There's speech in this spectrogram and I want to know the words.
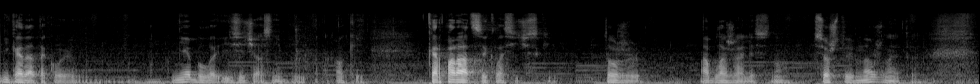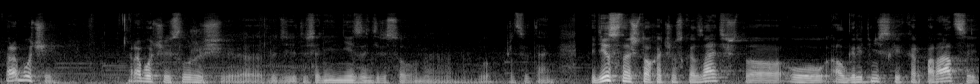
Никогда такое не было и сейчас не будет. Окей. Корпорации классические тоже облажались. Ну, все, что им нужно, это рабочие, рабочие служащие э, людей, то есть они не заинтересованы в процветании. Единственное, что хочу сказать, что у алгоритмических корпораций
